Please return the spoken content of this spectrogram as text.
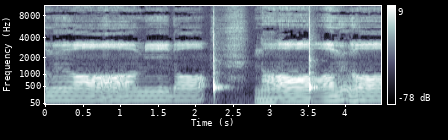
ムアミダナムアミダ。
